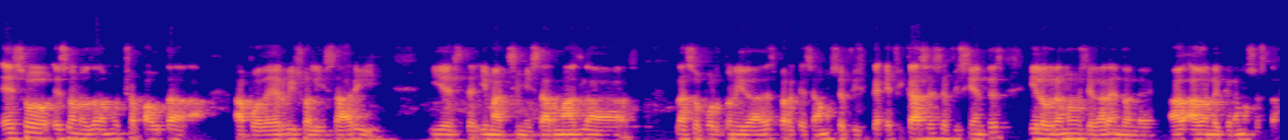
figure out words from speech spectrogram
eso, eso nos da mucha pauta a, a poder visualizar y, y, este, y maximizar más las, las oportunidades para que seamos eficaces, eficientes y logremos llegar en donde, a, donde queremos estar.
